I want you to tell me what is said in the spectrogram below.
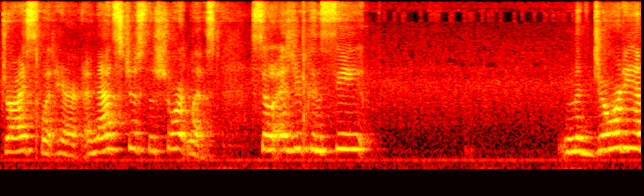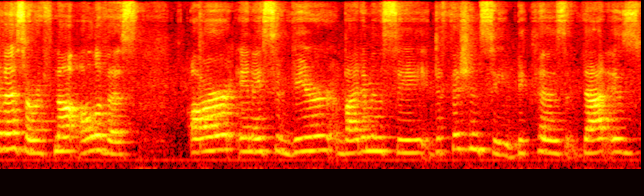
dry sweat hair, and that's just the short list. So as you can see, majority of us, or if not all of us, are in a severe vitamin C deficiency because that is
